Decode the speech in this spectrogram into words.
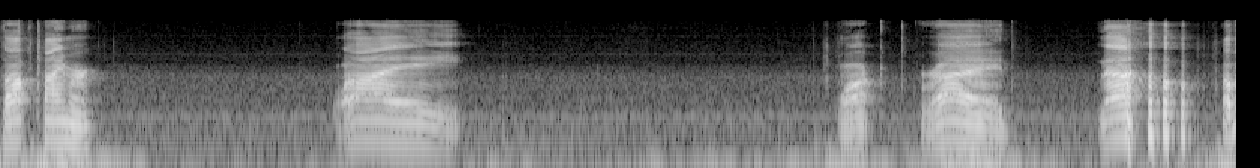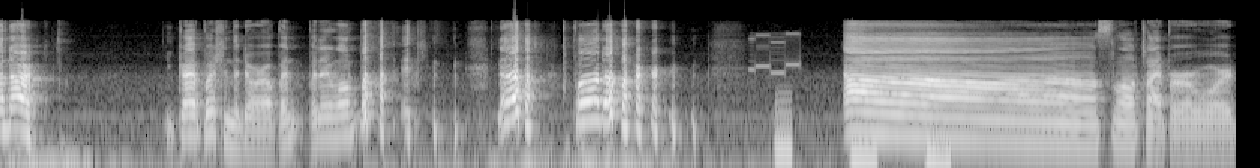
Stop timer. Why? Walk right. No! open door! You try pushing the door open, but it won't budge. no! Pull door! Ah, slow typer reward.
